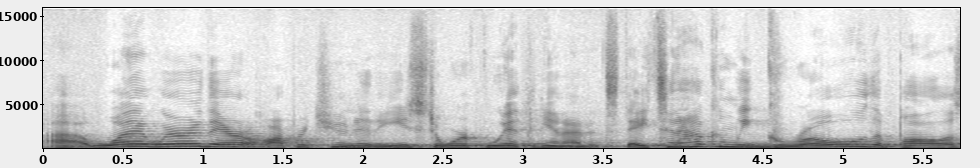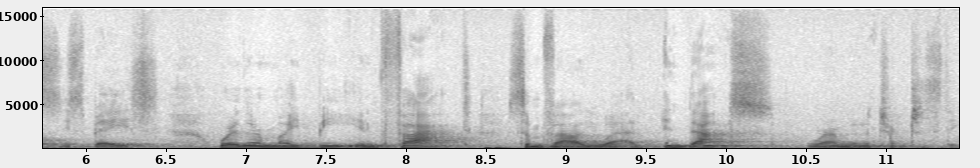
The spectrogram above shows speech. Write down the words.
Uh, where are there opportunities to work with the United States, and how can we grow the policy space where there might be, in fact, some value add? And that's where I'm going to turn to Steve.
